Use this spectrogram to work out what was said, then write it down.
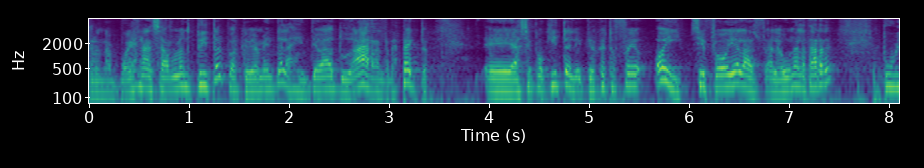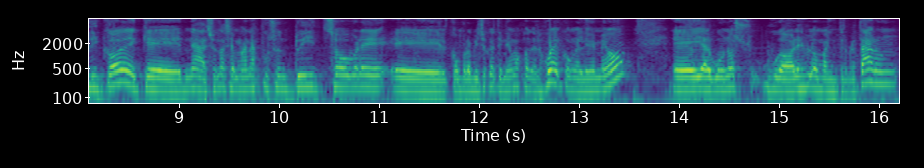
pero no puedes lanzarlo en Twitter porque obviamente la gente va a dudar al respecto. Eh, hace poquito, creo que esto fue hoy, sí, fue hoy a, las, a la una de la tarde, publicó de que, nada, hace unas semanas puso un tweet sobre eh, el compromiso que teníamos con el juego, con el MMO, eh, y algunos jugadores lo malinterpretaron,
